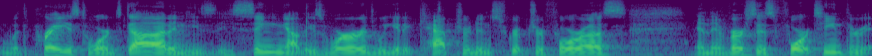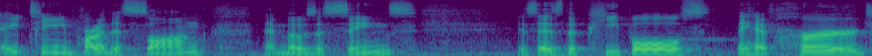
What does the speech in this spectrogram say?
with praise towards God, and he's, he's singing out these words. We get it captured in Scripture for us. And then verses 14 through 18, part of this song that Moses sings, it says, The peoples, they have heard,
